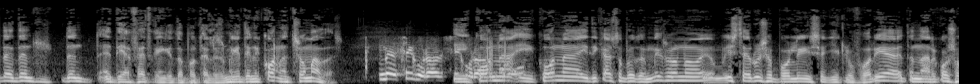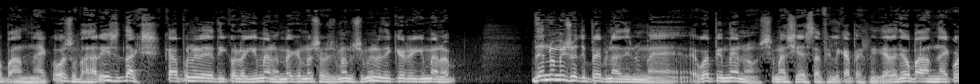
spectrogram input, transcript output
δεν, δεν, τους- δεν ενδιαφέρθηκαν για το αποτέλεσμα, για την εικόνα της ομάδας. Ναι, σίγουρα. Η σίγουρα. εικόνα, η εικόνα, ειδικά στο πρώτο μήχρονο, υστερούσε πολύ σε κυκλοφορία. Ήταν αργός ο Παναθυναϊκό, βαρύς. Εντάξει, κάπου είναι δικαιολογημένο. Μέχρι ενός ορισμένου σημείου είναι δικαιολογημένο. Δεν νομίζω ότι πρέπει να δίνουμε. Εγώ επιμένω σημασία στα φιλικά παιχνίδια. Δηλαδή, ο Παναθυναϊκό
